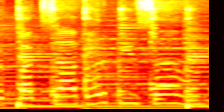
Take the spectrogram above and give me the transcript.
Terpaksa berpisah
